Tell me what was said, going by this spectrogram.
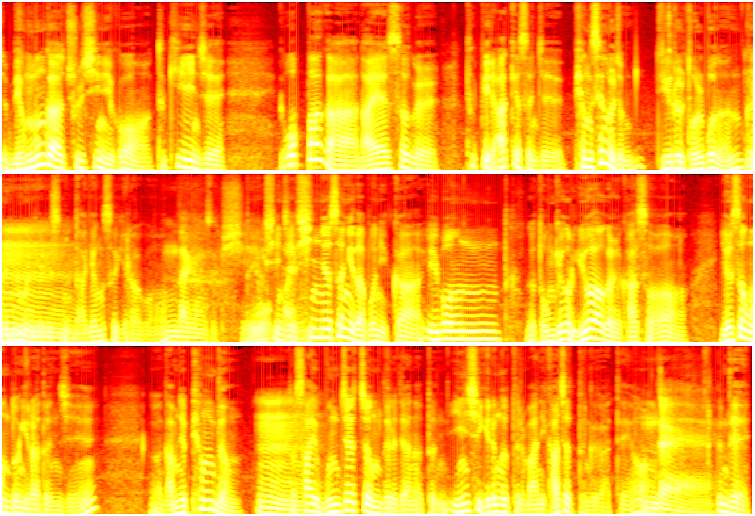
좀 명문가 출신이고 특히 이제 오빠가 나혜석을 특별히 아껴서 이제 평생을 좀 뒤를 돌보는 그런 음. 인물이 되겠습니다. 나경석이라고. 음, 나경석 씨. 역시 오빠님. 이제 신여성이다 보니까 일본 동경으로 유학을 가서 여성 운동이라든지 어, 남녀 평등, 음. 또 사회 문제점들에 대한 어떤 인식 이런 것들을 많이 가졌던 것 같아요. 네. 근데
